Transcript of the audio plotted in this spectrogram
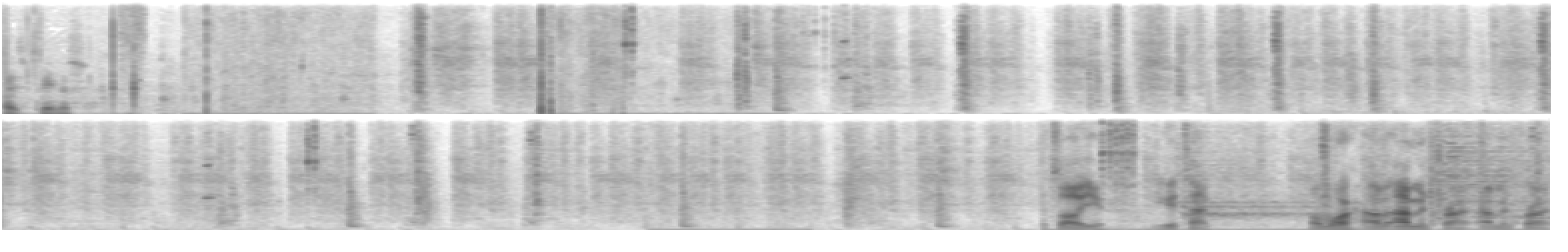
Nice penis. That's get time. One more. I'm, I'm in front. I'm in front.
